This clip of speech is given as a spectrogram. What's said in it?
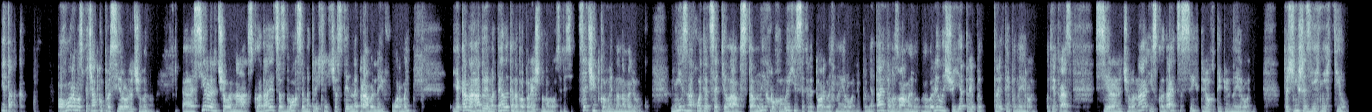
І так, поговоримо спочатку про сіру речовину. Е, Сіра речовина складається з двох симетричних частин неправильної форми, яка нагадує метелика на поперечному розрізі. Це чітко видно на малюнку. В ній знаходяться тіла вставних, рухових і секреторних нейронів. Пам'ятаєте, ми з вами говорили, що є три, три типи нейронів. От якраз сіра речовина і складається з цих трьох типів нейронів, точніше, з їхніх тіл.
